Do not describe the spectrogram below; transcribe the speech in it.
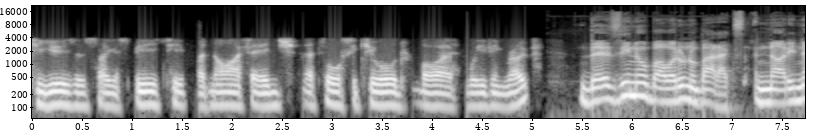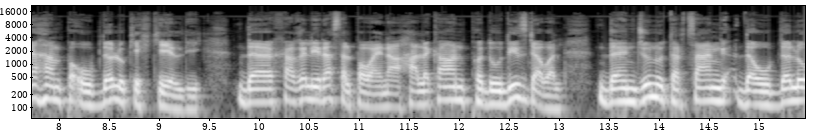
to use as, say, a spear tip, a knife edge, that's all secured by weaving rope. د ځینو باورونو برعکس نارینه هم په اوبدلو کې ښکیل دي د خغلی رسل په وینا هلکان په دودیز ډول د انجونو ترڅنګ د اوبدلو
